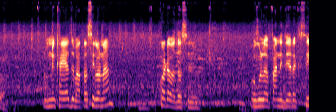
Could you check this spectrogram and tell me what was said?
আপনি খাইয়া যে বাতা ছিল না কয়টা বাতা ছিল? ওগুলা পানি দিয়ে রাখছি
